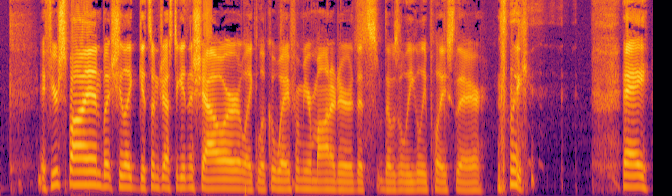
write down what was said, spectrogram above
if you're spying, but she like gets undressed to get in the shower, like look away from your monitor that's that was illegally placed there. like, hey.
